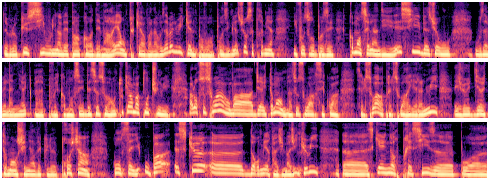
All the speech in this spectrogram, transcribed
de blocus. Si vous ne l'avez pas encore démarré, en tout cas, voilà, vous avez le week-end pour vous reposer. Bien sûr, c'est très bien. Il faut se reposer. Commencez lundi? Et si, bien sûr, vous, vous avez la niaque, ben, vous pouvez commencer dès ce soir. En tout cas, on va continuer. Alors, ce soir, on va directement, ben, ce soir, c'est quoi? C'est le soir. Après le soir, il y a la nuit. Et je vais directement enchaîner avec le prochain conseil ou pas. Est-ce que dormir, enfin, j'imagine que oui. Est-ce qu'il y a une heure précise euh, pour. euh,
